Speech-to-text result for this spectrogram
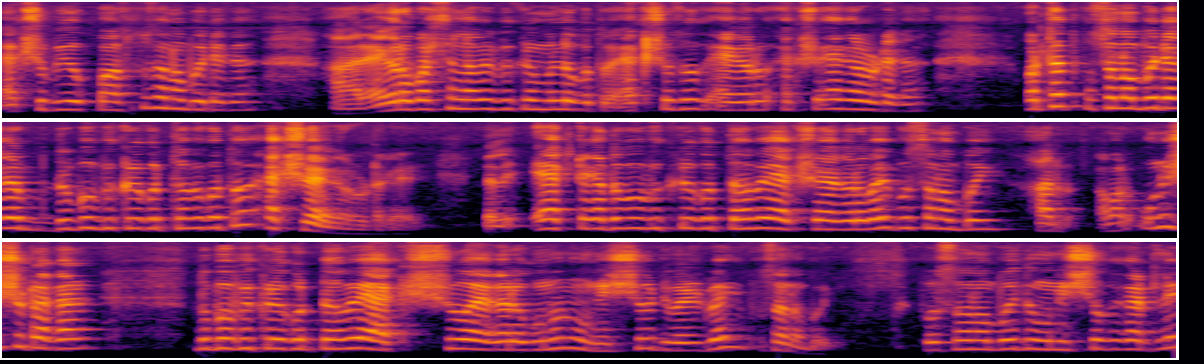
একশো বিয়োগ পাঁচ, পঁচানব্বই টাকা। আর এগারো পার্সেন্ট লাভে বিক্রয় মূল্য কত? একশো যোগ এগারো, একশো এগারো টাকা। অর্থাৎ পঁচানব্বই টাকার দ্রব্য বিক্রয় করতে হবে কত? একশো এগারো টাকায়। তাহলে এক টাকা দ্রব্য বিক্রয় করতে হবে একশো এগারো বাই পঁচানব্বই। আর আমার উনিশশো টাকার দ্রব্য বিক্রয় করতে হবে একশো এগারো গুণন উনিশশো ডিভাইড বাই পঁচানব্বই। পঁচানব্বই দিয়ে উনিশশোকে কাটলে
